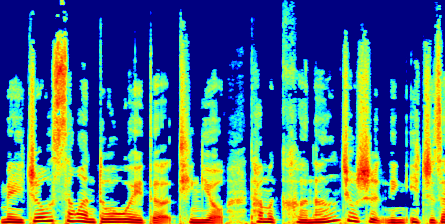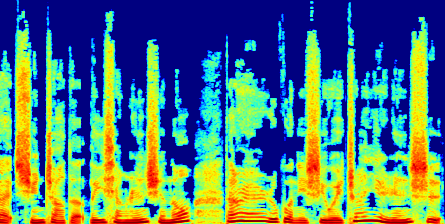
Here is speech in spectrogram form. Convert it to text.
每周三万多位的听友，他们可能就是您一直在寻找的理想人选哦。当然，如果你是一位专业人士，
